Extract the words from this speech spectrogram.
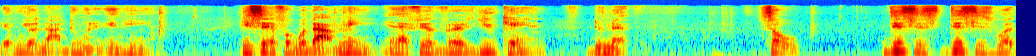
if we are not doing it in him. He said, for without me, in that fifth verse, you can do nothing. So this is this is what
